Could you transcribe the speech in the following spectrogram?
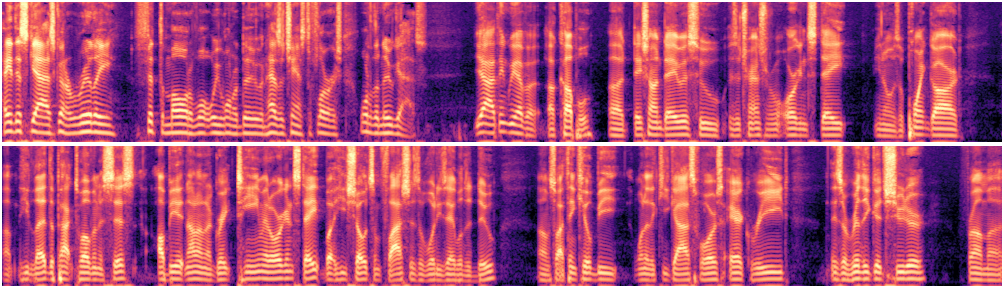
"Hey, this guy is going to really fit the mold of what we want to do and has a chance to flourish"? One of the new guys. Yeah, I think we have a, a couple. Uh, Dashawn Davis, who is a transfer from Oregon State, you know, is a point guard. Uh, he led the Pac-12 in assists, albeit not on a great team at Oregon State, but he showed some flashes of what he's able to do. Um, so I think he'll be one of the key guys for us. Eric Reed is a really good shooter from uh,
